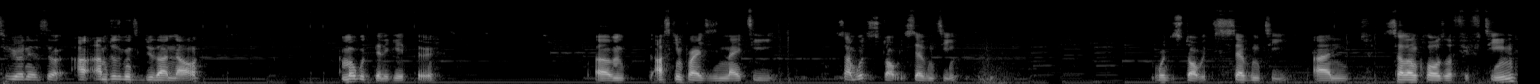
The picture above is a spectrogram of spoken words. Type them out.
to be honest. So, I am just going to do that now. I'm not going to delegate though. Um, asking price is 90 so I'm going to start with 70. I'm going to start with 70 and sell on clause of 15.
